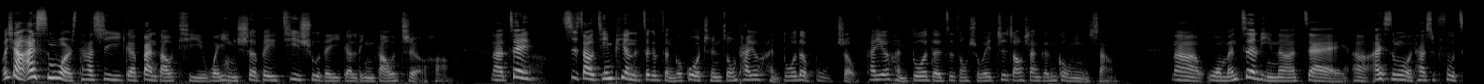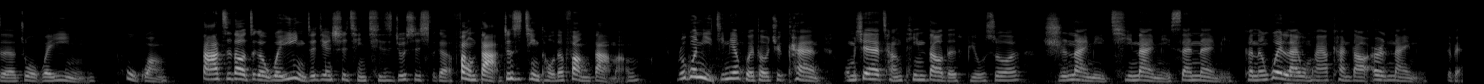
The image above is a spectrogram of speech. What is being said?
我想艾斯莫尔它是一个半导体微影设备技术的一个领导者哈。那在制造晶片的这个整个过程中，它有很多的步骤，它有很多的这种所谓制造商跟供应商。那我们这里呢，在呃艾斯莫尔它是负责做微影曝光。大家知道这个微影这件事情，其实就是这个放大，就是镜头的放大嘛。如果你今天回头去看，我们现在常听到的，比如说十纳米、七纳米、三纳米，可能未来我们还要看到二纳米，对不对？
